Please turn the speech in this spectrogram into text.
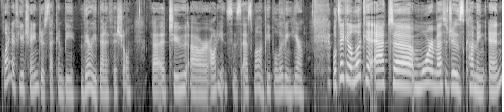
quite a few changes that can be very beneficial. Uh, to our audiences as well and people living here. We'll take a look at uh, more messages coming in.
